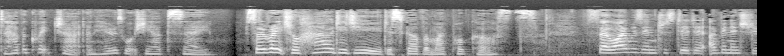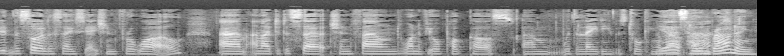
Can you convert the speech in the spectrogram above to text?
to have a quick chat, and here is what she had to say. So, Rachel, how did you discover my podcasts? So I was interested. In, I've been interested in the Soil Association for a while, um, and I did a search and found one of your podcasts um, with a lady who was talking about Yes, Helen that. Browning.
